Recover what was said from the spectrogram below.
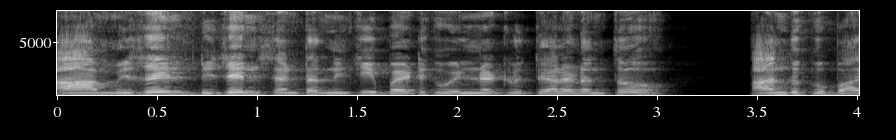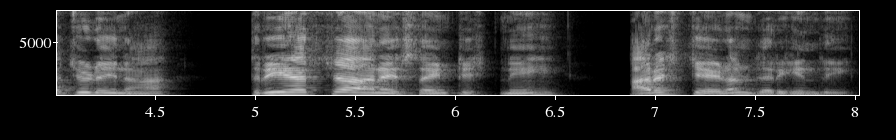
ఆ మిజైల్ డిజైన్ సెంటర్ నుంచి బయటకు వెళ్ళినట్లు తేలడంతో అందుకు బాధ్యుడైన శ్రీహర్ష అనే సైంటిస్ట్ని అరెస్ట్ చేయడం జరిగింది.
